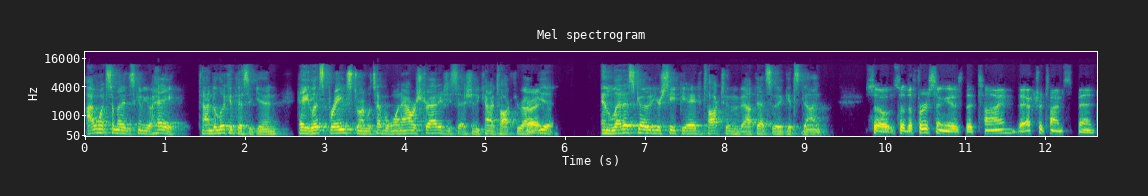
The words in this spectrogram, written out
I want somebody that's going to go, Hey, time to look at this again. Hey, let's brainstorm. Let's have a one hour strategy session and kind of talk through right. ideas and let us go to your CPA to talk to them about that so that it gets done. So, so the first thing is the time, the extra time spent,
